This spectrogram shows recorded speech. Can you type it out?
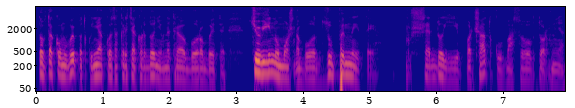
то в такому випадку ніякого закриття кордонів не треба було робити. Цю війну можна було зупинити ще до її початку масового вторгнення.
